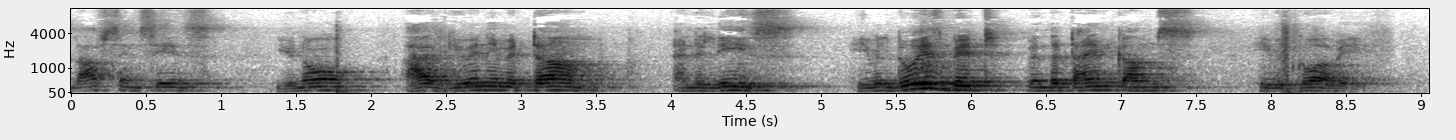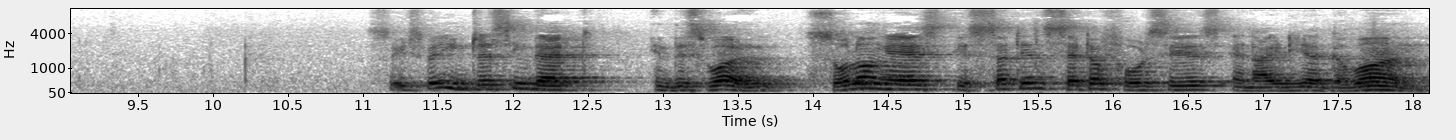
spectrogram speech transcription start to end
laughs and says, You know, I have given him a term and a lease. He will do his bit. When the time comes, he will go away. So it's very interesting that in this world, so long as a certain set of forces and idea govern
